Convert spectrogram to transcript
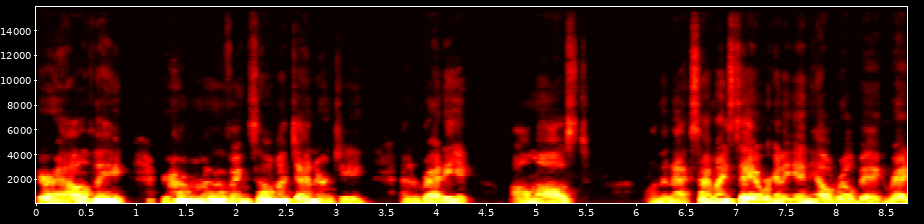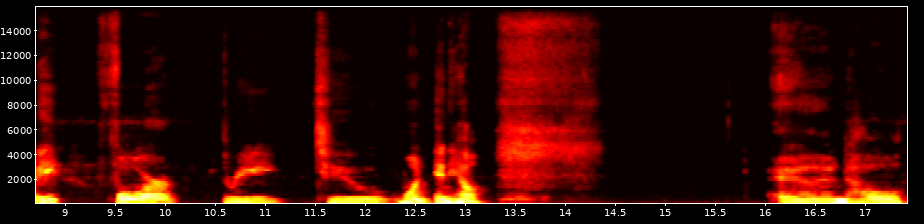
You're healthy. You're moving so much energy. And ready? Almost. On the next time I say it, we're going to inhale real big. Ready? Four, three, two, one. Inhale. And hold.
